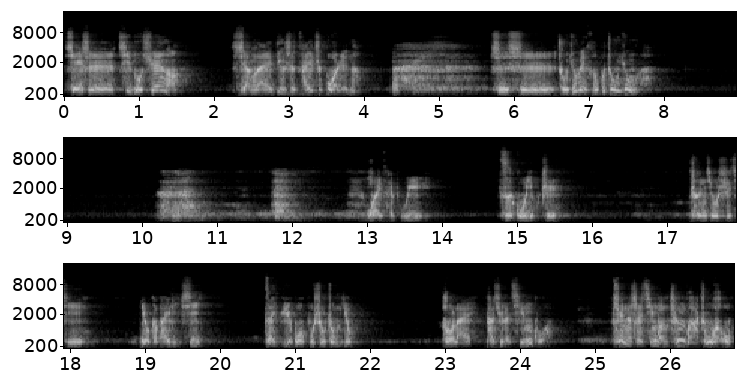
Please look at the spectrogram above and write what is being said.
贤士气度轩昂，想来定是才智过人呐。只是楚军为何不重用啊？怀才不遇，自古有之。春秋时期有个百里奚，在虞国不受重用。后来他去了秦国，去的是秦王称霸诸侯。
